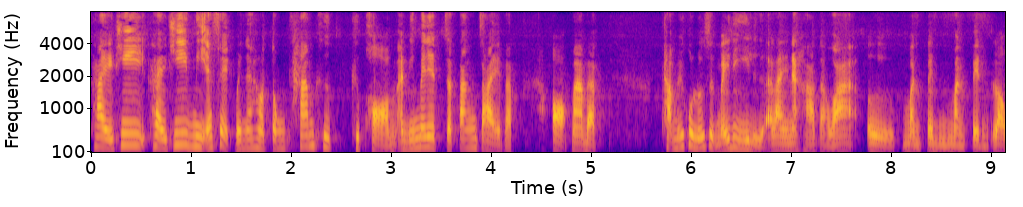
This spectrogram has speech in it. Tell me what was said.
ใครที่ใครที่มีเอฟเฟกต์ไปในทางตรงข้ามคือคือผอม อันนี้ไม่ได้จะตั้งใจแบบออกมาแบบทำให้คุณรู้สึกไม่ดีหรืออะไรนะคะ แต่ว่าเออมันเป็นมันเป็นเรา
